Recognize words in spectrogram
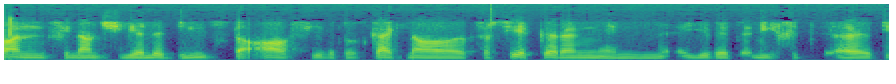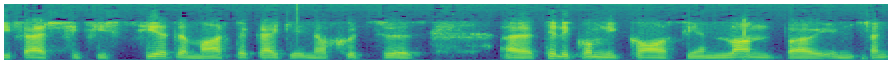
van finansiële dienste af jy weet ons kyk na versekerings en jy weet in die uh, diversifiseerde markte kyk jy na goed soos uh telekommunikasie en landbou en fin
